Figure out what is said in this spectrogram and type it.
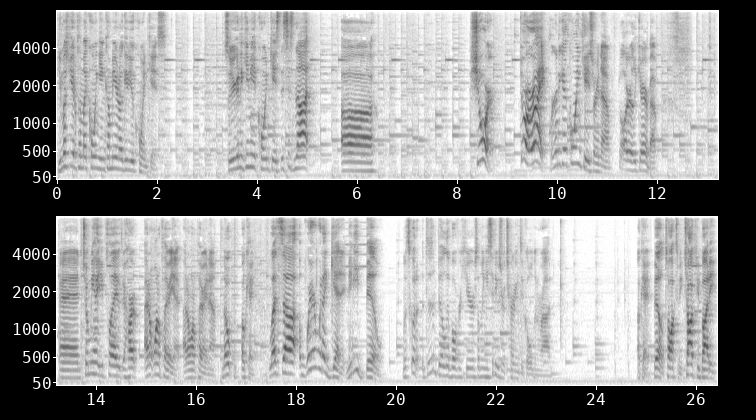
You must be able to play my coin game. Come here and I'll give you a coin case. So you're going to give me a coin case. This is not... Uh... Sure. Sure, alright. We're going to get a coin case right now. That's all I really care about. And show me how you play with your heart. I don't want to play yet. I don't want to play right now. Nope. Okay. Let's, uh... Where would I get it? Maybe Bill. Let's go to... Doesn't Bill live over here or something? He said he was returning to Goldenrod. Okay, Bill, talk to me. Talk to me, buddy.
